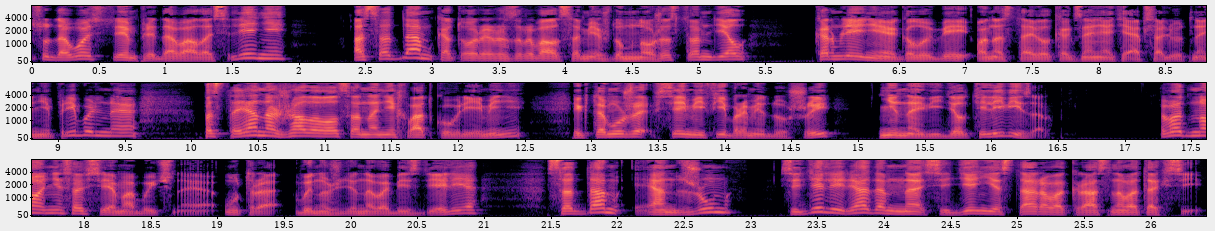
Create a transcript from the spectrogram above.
с удовольствием предавалась лени, а Саддам, который разрывался между множеством дел, кормление голубей он оставил как занятие абсолютно неприбыльное, постоянно жаловался на нехватку времени и к тому же всеми фибрами души ненавидел телевизор. В одно не совсем обычное утро вынужденного безделья Саддам и Анджум сидели рядом на сиденье старого красного такси.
